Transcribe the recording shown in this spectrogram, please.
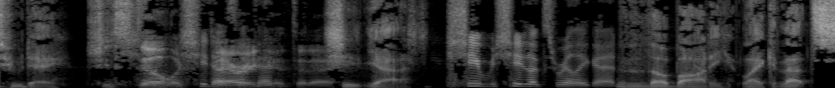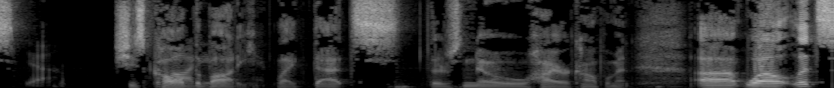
today. She still looks She does very look good. good. today. She yeah, she she looks really good. the body like that's Yeah. She's called the body. body like that's there's no higher compliment uh, well let's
